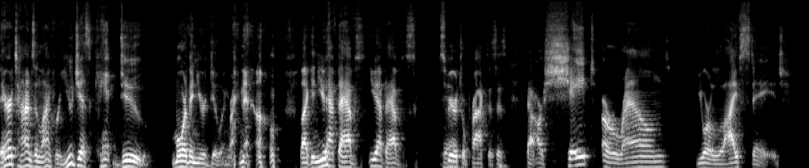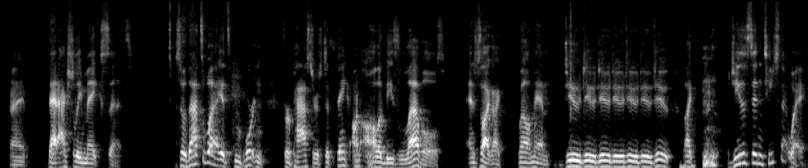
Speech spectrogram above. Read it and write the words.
there are times in life where you just can't do more than you're doing right now. like, and you have to have, you have to have spiritual yeah. practices that are shaped around your life stage, right? That actually makes sense. So that's why it's important for pastors to think on all of these levels. And it's like, like, well, man, do, do, do, do, do, do, do. Like Jesus didn't teach that way.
